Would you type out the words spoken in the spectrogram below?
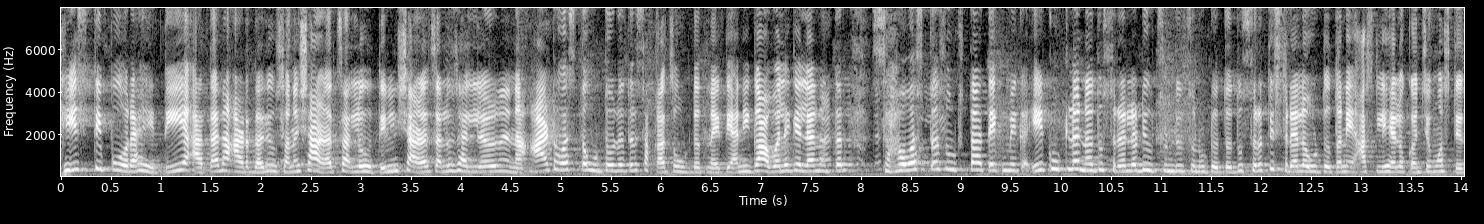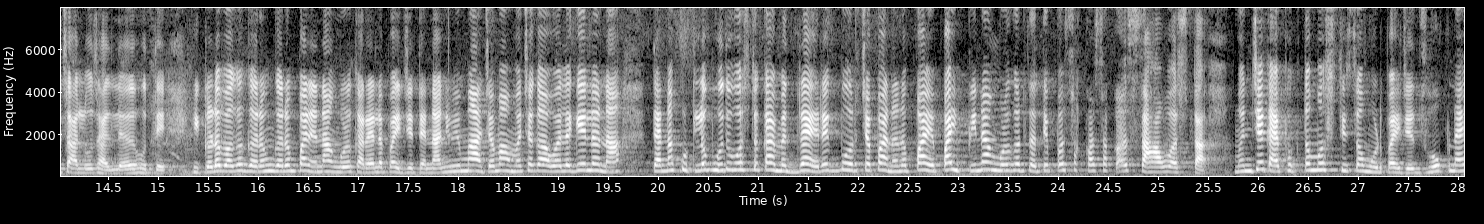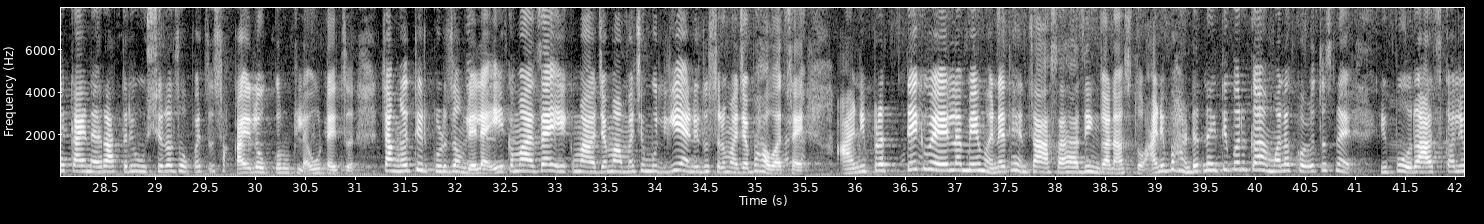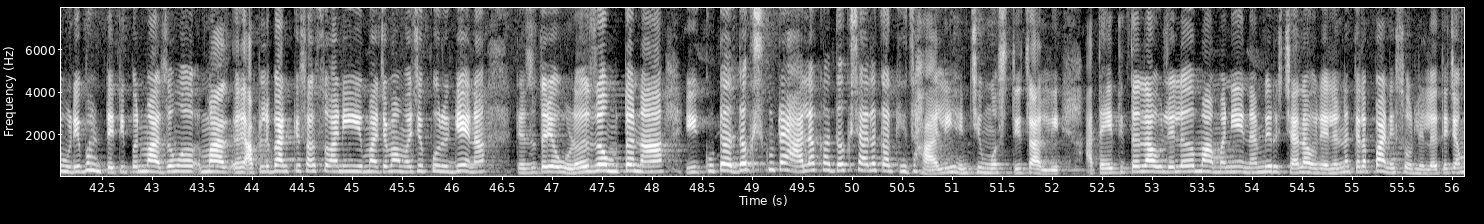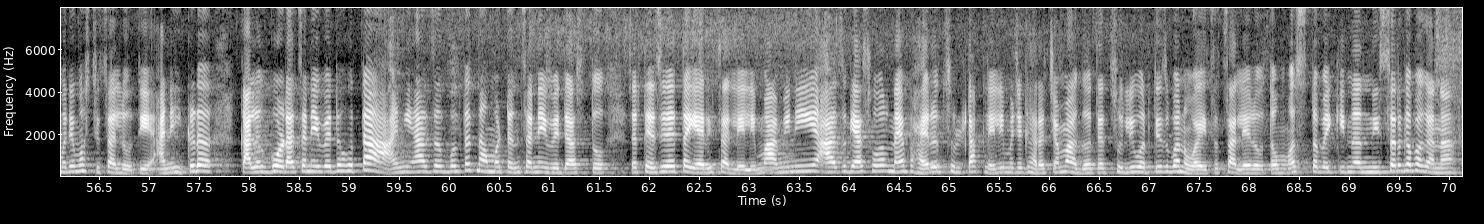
हीच ती पोर आहे ती. आता ना आठ दहा दिवसानं शाळा चालू होती आणि शाळा चालू झालेलं नाही ना आठ वाजता उठवलं तर सकाळचं उठत नाही ते. आणि गावाला गेल्यानंतर सहा वाजताच उठतात एकमेक एक उठलं ना दुसऱ्याला डिवचून डिवचून उठवतं. दुसरं तिसऱ्याला उठवतं नाही असली ह्या लोकांचे मस्ते चालू झाले होते. इकडं बघा गरम गरम पाण्यानं आंघोळ करायला पाहिजे त्यांना. आणि मी माझ्या मामाच्या गावाला गेलं ना त्यांना कुठलं भूत वस्तू काय माहीत डायरेक्ट बोरच्या पाण्यानं पाय पायपीनं आंघोळ करतात ते. पण सकाळ सकाळ सहा वाजता. म्हणजे काय फक्त मस्तीचा मूड पाहिजे. झोप नाही काय नाही. रात्री उशिरा झोपायचं सकाळ लवकर उठल्या उठायचं. चांगलं तिरकुड जमलेलं आहे. एक माझा आहे एक माझ्या मामाची मुलगी आहे आणि दुसरं माझ्या भावाचं आहे. आणि प्रत्येक वेळेला मे म्हणत ह्यांचा असा हा धिंगाणा असतो. आणि भांडत नाही ती बरं का? मला कळतच नाही. ही पोरं आजकाल एवढी भांडते ती पण माझं मा आपले बारके सासू आणि माझ्या मामाचे पोरगे आहे ना त्याचं तर एवढं जमतं ना ही कुठं दक्ष कुठं आला का? दक्ष आलं का? की झाली ह्यांची मस्ती चालली. आता हे तिथं लावलेलं मामाने आहे ना मिरच्या लावलेल्या ना त्याला पाणी सोडलेलं. त्याच्यामध्ये मस्ती चालू होती. आणि इकडं काल गोडाचा नैवेद्य होता आणि आज बोलतात ना मटनचा नैवेद्य असतो तर त्याची तयारी चाललेली. मामीनी आज गॅसवर नाही बाहेरच चूल टाकलेली म्हणजे घराच्या मागं त्या चुलीवरतीच बनवायचं चाललेलं होतं. मस्तपैकी न निसर्ग बघा ना.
